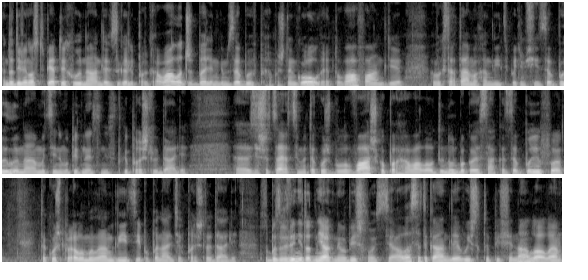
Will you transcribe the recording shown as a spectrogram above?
До 95-ї хвилини Англія взагалі програвала. Джет Белінгем забив переможний гол, врятував Англію в екстратаймах англійці потім ще й забили на емоційному піднесенні, все-таки пройшли далі. Е, зі швейцарцями також було важко, програвали 1-0, бо Коясака забив. Також переломили англійці і по пенальтях пройшли далі. Без везіння тут ніяк не обійшлося. Але все-таки Англія вийшла до півфіналу, але,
